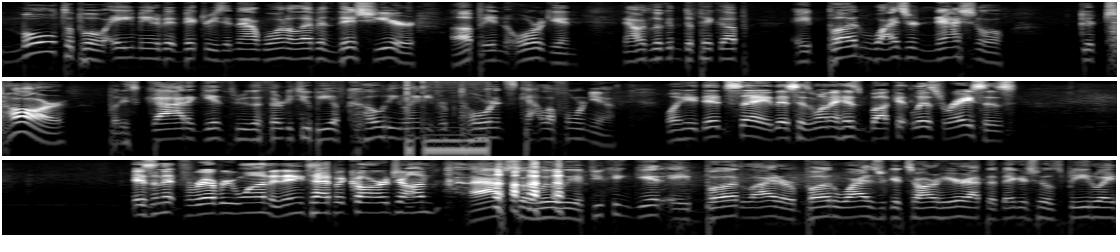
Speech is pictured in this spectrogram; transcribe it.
multiple A main event victories in that 111 this year up in Oregon. Now he's looking to pick up a Budweiser National guitar, but he's got to get through the 32B of Cody Laney from Torrance, California. Well, he did say this is one of his bucket list races. Isn't it for everyone in any type of car, John? Absolutely. if you can get a Bud Light or Budweiser guitar here at the Bakersfield Speedway,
